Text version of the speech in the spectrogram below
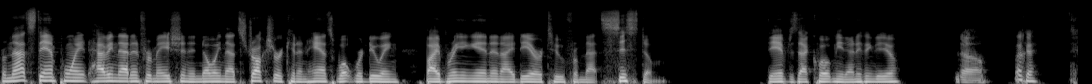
From that standpoint, having that information and knowing that structure can enhance what we're doing by bringing in an idea or two from that system. Dave, does that quote mean anything to you? No. Okay. Do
